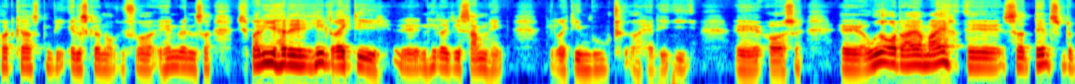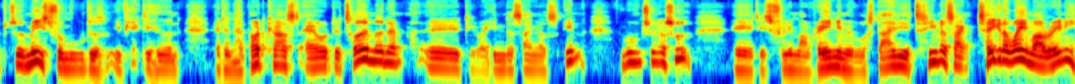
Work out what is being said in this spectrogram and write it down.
podcasten. Vi elsker, når vi får henvendelser. Vi skal bare lige have det helt rigtige, øh, en helt rigtig sammenhæng, helt rigtig mood at have det i øh, også. Øh, og udover dig og mig, øh, så den, som der betyder mest for mutet i virkeligheden af den her podcast, er jo det tredje medlem. Øh, det var hende, der sang os ind. Nu hun synger os ud. Øh, det er selvfølgelig Ma Rainey med vores dejlige temasang. Take it away, Ma Rainey.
